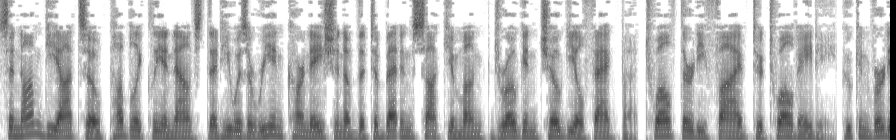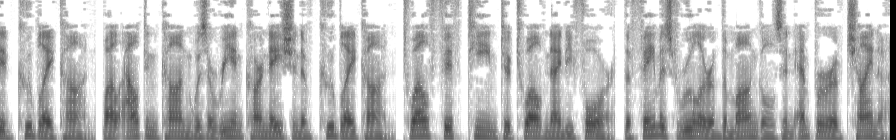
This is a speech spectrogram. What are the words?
Sonam Gyatso publicly announced that he was a reincarnation of the Tibetan Sakya monk Drogon Chogyal Phagpa (1235–1280), who converted Kublai Khan, while Altan Khan was a reincarnation of Kublai Khan (1215–1294), the famous ruler of the Mongols and emperor of China,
